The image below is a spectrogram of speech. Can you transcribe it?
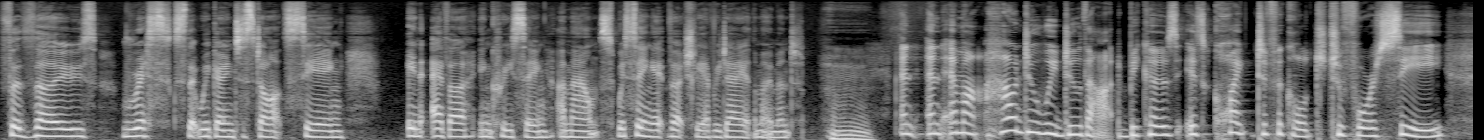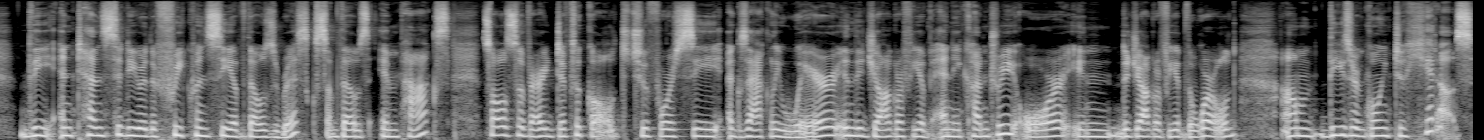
for those risks that we're going to start seeing in ever increasing amounts. We're seeing it virtually every day at the moment. Hmm. And and Emma, how do we do that? Because it's quite difficult to foresee the intensity or the frequency of those risks, of those impacts. It's also very difficult to foresee exactly where in the geography of any country or in the geography of the world um, these are going to hit us.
